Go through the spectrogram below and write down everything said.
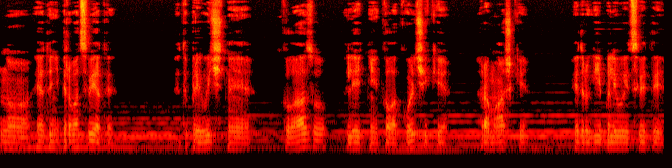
но это не первоцветы. Это привычные глазу летние колокольчики, ромашки и другие полевые цветы.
